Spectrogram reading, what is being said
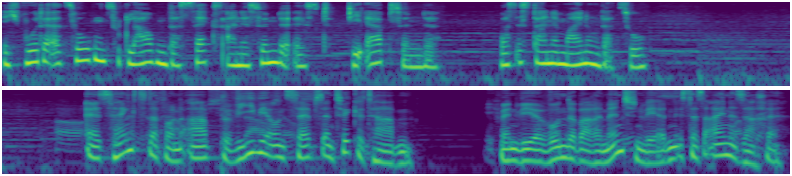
Ich wurde erzogen zu glauben, dass Sex eine Sünde ist, die Erbsünde. Was ist deine Meinung dazu? Es hängt davon ab, wie wir uns selbst entwickelt haben. Wenn wir wunderbare Menschen werden, ist das eine Sache.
